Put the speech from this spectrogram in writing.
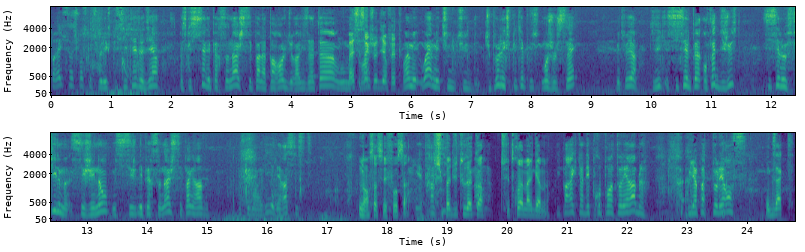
Pareil, ça, je pense que tu peux l'expliciter, de dire. Parce que si c'est des personnages, c'est pas la parole du réalisateur. Ou, tu vois. je veux dire en fait. Ouais, mais, ouais, mais tu, tu, tu peux l'expliquer plus. Moi, je le sais. Mais tu veux dire, tu dis que si c'est le per... En fait, dis juste, si c'est le film, c'est gênant. Mais si c'est les personnages, c'est pas grave. Parce que dans la vie, il y a des racistes. Non, ça c'est faux ça. Et être Je suis pas du tout c'est d'accord. Tu fais trop l'amalgame. là. Il paraît que t'as des propos intolérables. où il n'y a pas de tolérance. Exact.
